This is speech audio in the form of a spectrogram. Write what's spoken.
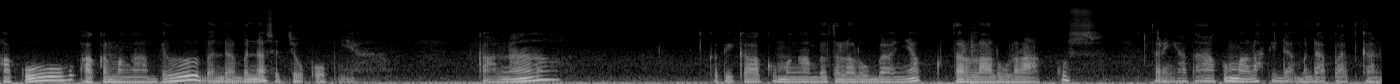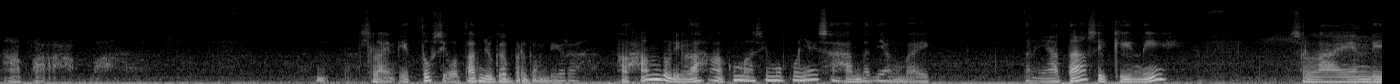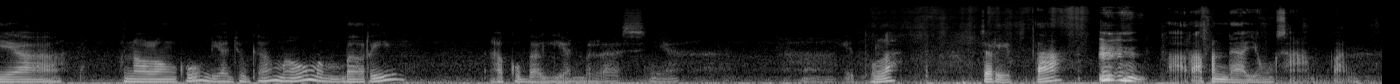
aku akan mengambil benda-benda secukupnya. Karena ketika aku mengambil terlalu banyak, terlalu rakus, ternyata aku malah tidak mendapatkan apa-apa. Selain itu, si Otan juga bergembira. Alhamdulillah, aku masih mempunyai sahabat yang baik. Ternyata si Kini, selain dia menolongku, dia juga mau memberi aku bagian berasnya nah, itulah cerita para pendayung sampan.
